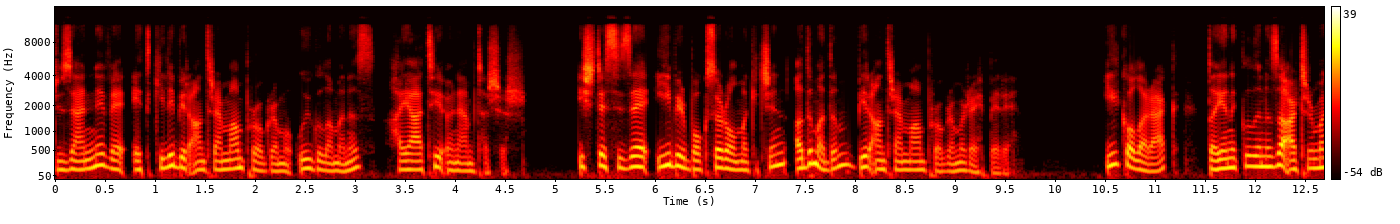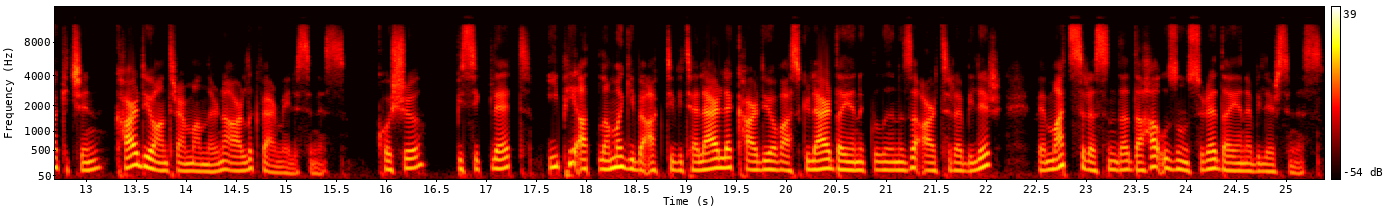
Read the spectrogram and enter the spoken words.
düzenli ve etkili bir antrenman programı uygulamanız hayati önem taşır. İşte size iyi bir boksör olmak için adım adım bir antrenman programı rehberi. İlk olarak dayanıklılığınızı artırmak için kardiyo antrenmanlarına ağırlık vermelisiniz. Koşu, bisiklet, ipi atlama gibi aktivitelerle kardiyovasküler dayanıklılığınızı artırabilir ve maç sırasında daha uzun süre dayanabilirsiniz.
